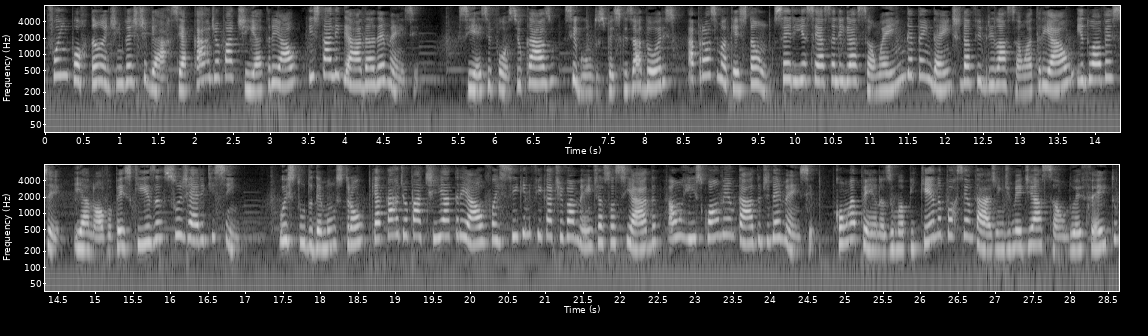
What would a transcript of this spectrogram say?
foi importante investigar se a cardiopatia atrial está ligada à demência. Se esse fosse o caso, segundo os pesquisadores, a próxima questão seria se essa ligação é independente da fibrilação atrial e do AVC, e a nova pesquisa sugere que sim o estudo demonstrou que a cardiopatia atrial foi significativamente associada a um risco aumentado de demência, com apenas uma pequena porcentagem de mediação do efeito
